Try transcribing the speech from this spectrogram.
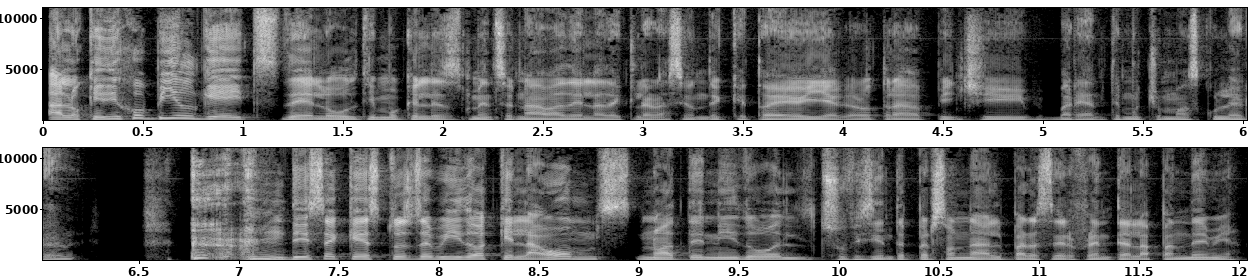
A lo que dijo Bill Gates de lo último que les mencionaba de la declaración de que todavía iba a llegar otra pinche variante mucho más culera. Dice que esto es debido a que la OMS no ha tenido el suficiente personal para hacer frente a la pandemia.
